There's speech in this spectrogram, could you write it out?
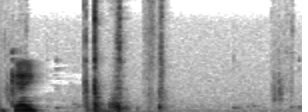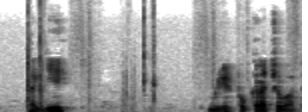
OK. Tak jdi. Můžeš pokračovat.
